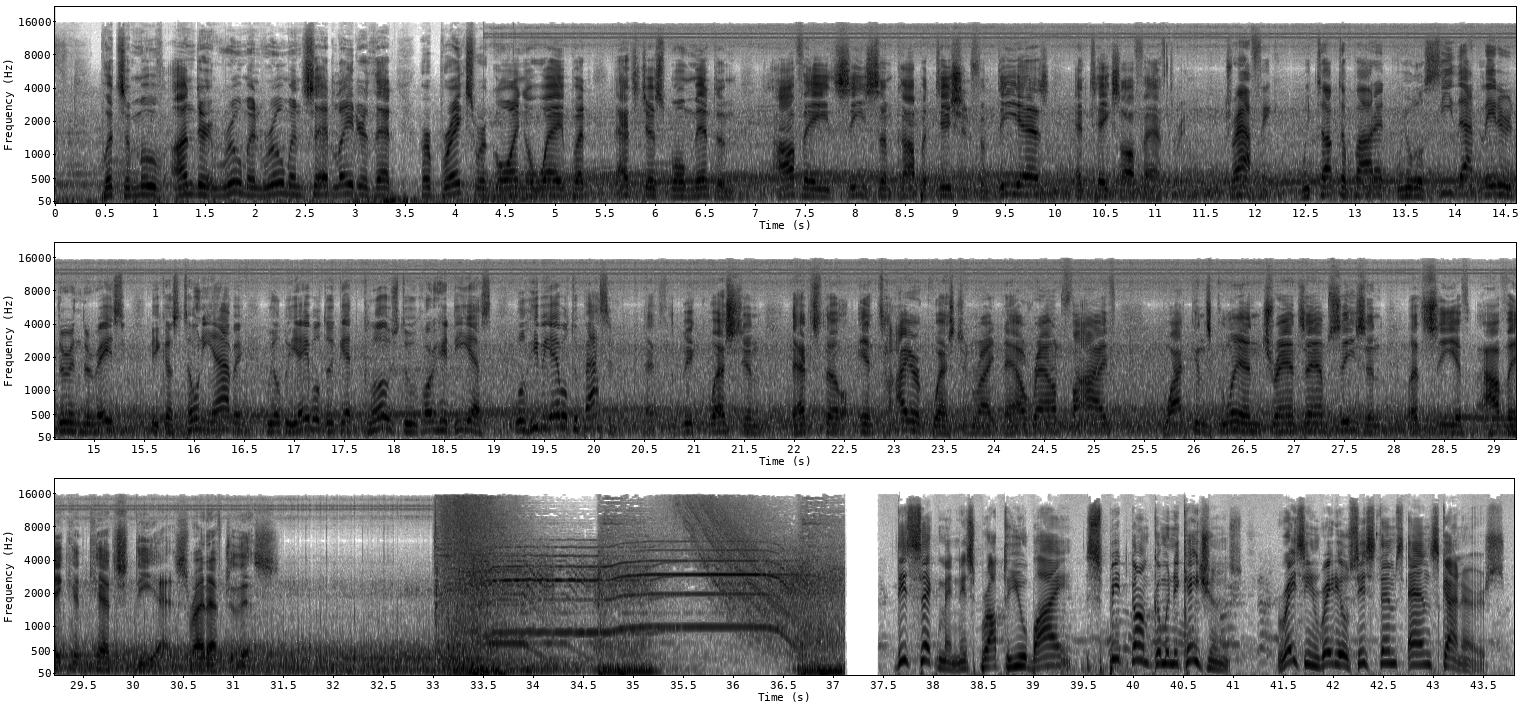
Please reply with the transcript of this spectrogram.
Puts a move under Ruman. Ruman said later that her brakes were going away, but that's just momentum. Ave sees some competition from Diaz and takes off after him. Traffic. We talked about it. We will see that later during the race because Tony Ave will be able to get close to Jorge Diaz. Will he be able to pass him? That's the big question. That's the entire question right now. Round five, Watkins Glen Trans Am season. Let's see if Ave can catch Diaz right after this. This segment is brought to you by Speedcom Communications, racing radio systems and scanners.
